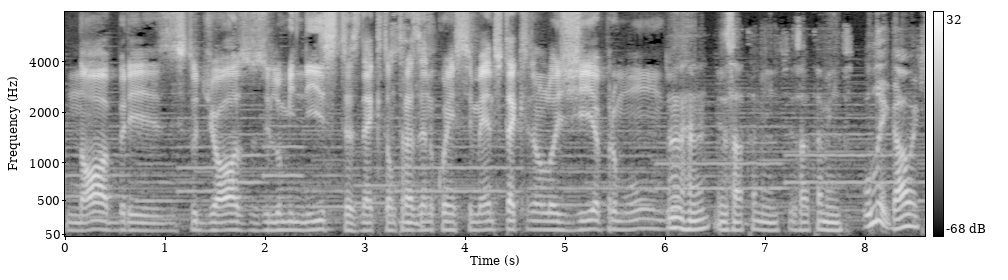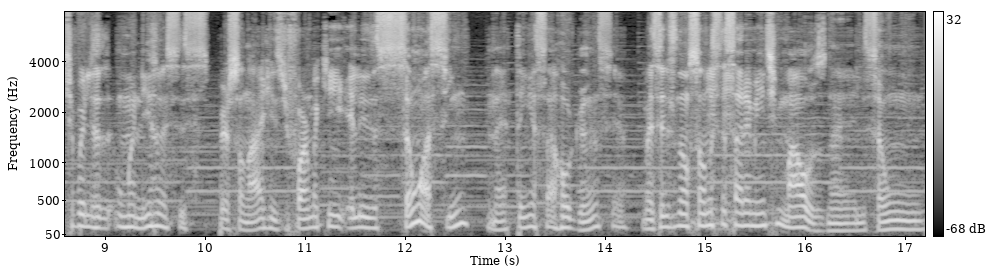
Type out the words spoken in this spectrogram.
nobres, estudiosos, iluministas, né? Que estão trazendo conhecimento e tecnologia pro mundo. Aham, exatamente, exatamente. O legal é que, tipo, eles humanizam esses personagens de forma que eles são assim, né? Tem essa arrogância, mas eles não são necessariamente maus, né? Eles são Não,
